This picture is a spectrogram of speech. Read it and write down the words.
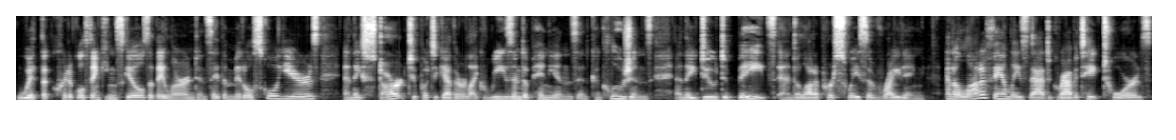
with the critical thinking skills that they learned in, say, the middle school years, and they start to put together like reasoned opinions and conclusions, and they do debates and a lot of persuasive writing. And a lot of families that gravitate towards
